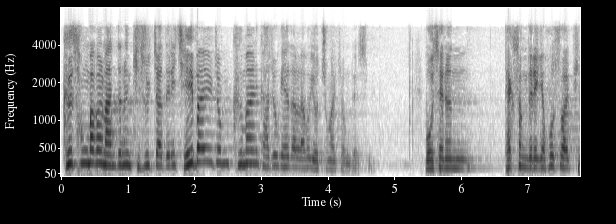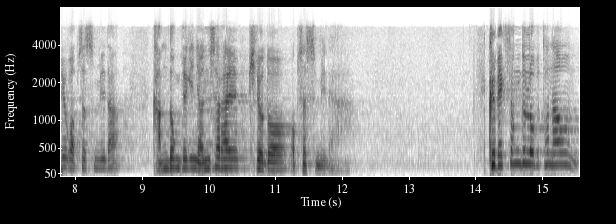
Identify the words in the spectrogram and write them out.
그 성막을 만드는 기술자들이 제발 좀 그만 가져오게 해달라고 요청할 정도였습니다. 모세는 백성들에게 호소할 필요가 없었습니다. 감동적인 연설할 필요도 없었습니다. 그 백성들로부터 나온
